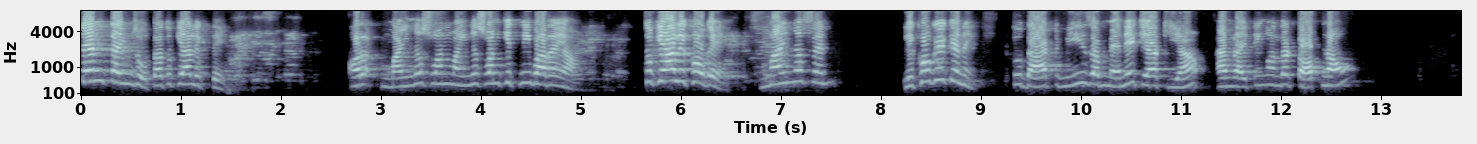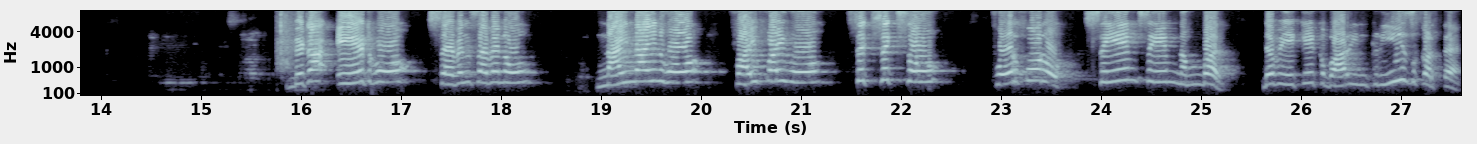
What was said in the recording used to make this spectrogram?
टेन टाइम्स होता है तो क्या लिखते हैं? और माइनस वन माइनस वन कितनी बार है यहाँ? तो क्या लिखोगे? माइनस एन लिखोगे कि नहीं? तो दैट मीन्स अब मैंने क्या किया? I am writing on the top now बेटा एट हो सेवन सेवन हो नाइन नाइन हो फाइव फाइव हो सिक्स सिक्स हो फोर फोर हो सेम सेम नंबर जब एक एक बार इंक्रीज करता है,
